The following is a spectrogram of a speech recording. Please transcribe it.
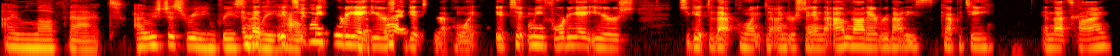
I love that. I was just reading recently. it how, took me 48 years to get to that point. It took me 48 years to get to that point to understand that I'm not everybody's cup of tea, and that's fine.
